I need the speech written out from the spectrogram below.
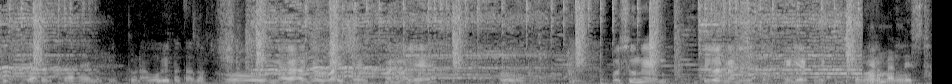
कुछ क्या करता है मतलब थोड़ा वो भी बता दो वो मेरा जो वाइफ है होने वाले है वो उसू में सिल्वर मेडलिस्ट है इंडिया के लिए सिल्वर मेडलिस्ट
